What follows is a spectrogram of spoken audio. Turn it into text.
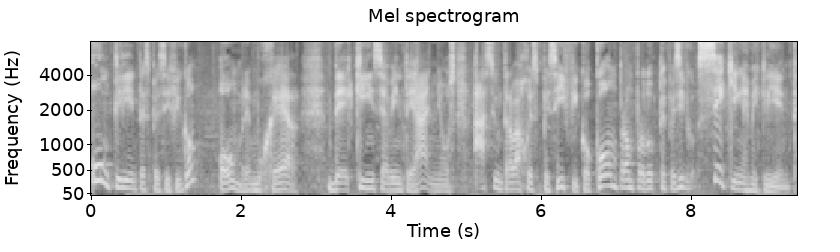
un cliente específico, hombre, mujer, de 15 a 20 años, hace un trabajo específico, compra un producto específico, sé quién es mi cliente.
